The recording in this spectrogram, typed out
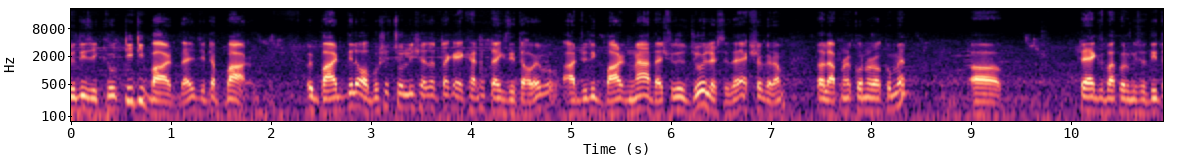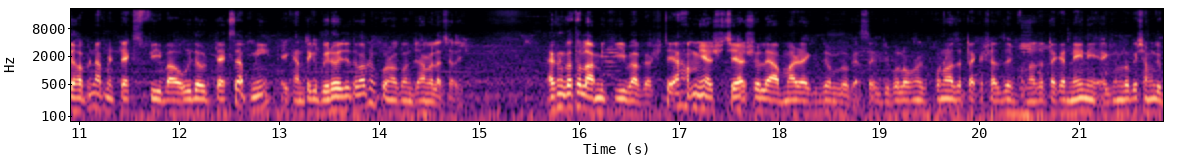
যদি যে কেউ টিটি বার দেয়, যেটা বার ওই বার দিলে অবশ্যই চল্লিশ হাজার টাকা এখানে ট্যাক্স দিতে হবে আর যদি বার না দেয়, শুধু জুয়েলার্সে দেয়, একশো গ্রাম, তাহলে আপনার কোনো রকমের ট্যাক্স বা কোনো কিছু দিতে হবে না। আপনি ট্যাক্স ফি বা উইদাউট ট্যাক্সে আপনি এখান থেকে বের হয়ে যেতে পারবেন, কোনো রকম ঝামেলা ছাড়াই। এখন কথা হলো আমি কীভাবে আসছি? আমি আসছি আসলে আমার একজন লোক আছে যে বললাম পনেরো হাজার টাকা সাহায্য পনেরো হাজার টাকা নেই নি একজন লোক এসে আমাকে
